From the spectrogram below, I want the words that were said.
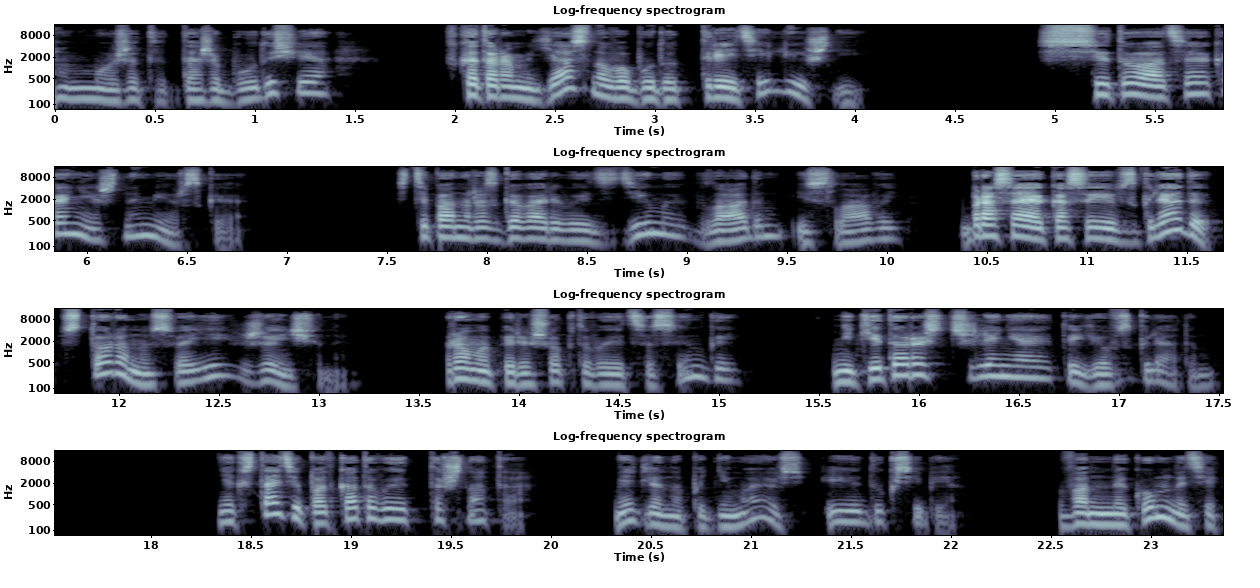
Может, даже будущее, в котором я снова буду третий лишний. Ситуация, конечно, мерзкая. Степан разговаривает с Димой, Владом и Славой, бросая косые взгляды в сторону своей женщины. Рома перешептывается с Ингой. Никита расчленяет ее взглядом. Не кстати подкатывает тошнота. Медленно поднимаюсь и иду к себе. В ванной комнате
